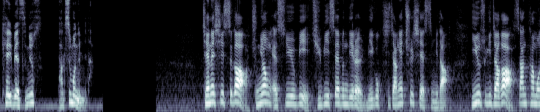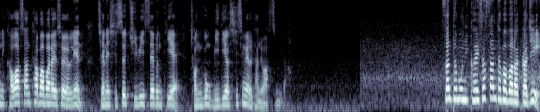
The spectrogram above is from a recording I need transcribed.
KBS 뉴스 박시몬입니다. 제네시스가 중형 SUV GV70를 미국 시장에 출시했습니다. 이유수 기자가 산타모니카와 산타바바라에서 열린 제네시스 GB70의 전국 미디어 시승회를 다녀왔습니다. 산타모니카에서 산타바바라까지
